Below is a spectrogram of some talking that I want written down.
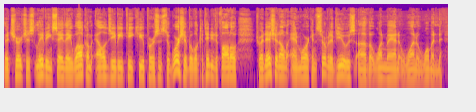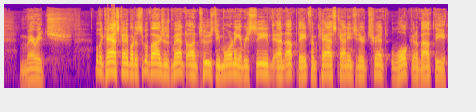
The churches leaving say they welcome LGBTQ persons to worship, but will continue to follow traditional and more conservative views of one man, one woman marriage. Well, the Cass County Board of Supervisors met on Tuesday morning and received an update from Cass County Engineer Trent Wolken about the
